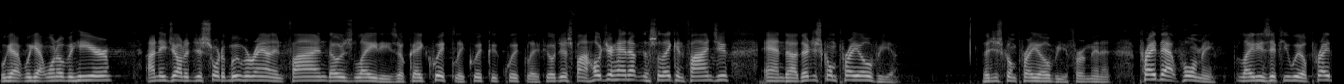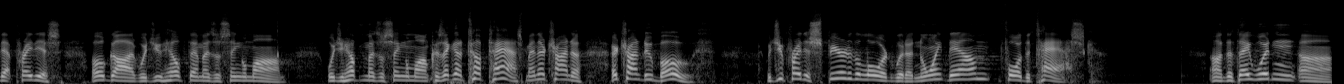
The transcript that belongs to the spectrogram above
We got, we got one over here. I need y'all to just sort of move around and find those ladies, okay? Quickly, quickly, quickly. If you'll just find, hold your hand up so they can find you, and uh, they're just going to pray over you. They're just going to pray over you for a minute. Pray that for me, ladies, if you will. Pray that. Pray this. Oh God, would you help them as a single mom? Would you help them as a single mom? Because they got a tough task, man. They're trying to, they're trying to do both. Would you pray the Spirit of the Lord would anoint them for the task? Uh, that they wouldn't uh,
